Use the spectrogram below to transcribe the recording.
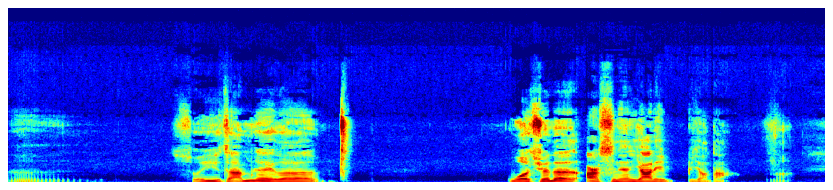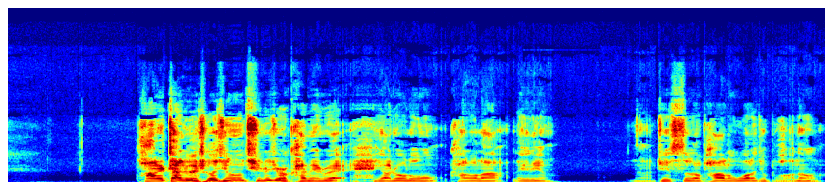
嗯，所以咱们这个，我觉得二四年压力比较大啊。它的战略车型其实就是凯美瑞、亚洲龙、卡罗拉、雷凌，啊，这四个趴了窝了就不好弄了。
